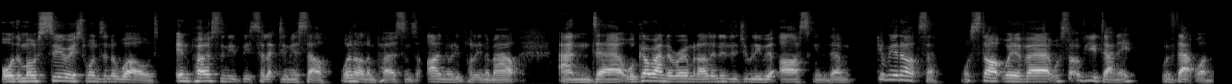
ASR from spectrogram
or the most serious ones in the world. In person, you'd be selecting yourself. We're not in person, so I'm going to be pulling them out. And uh, we'll go around the room and I'll individually be asking them, give me an answer. We'll start with uh, we'll start with you, Danny, with that one.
